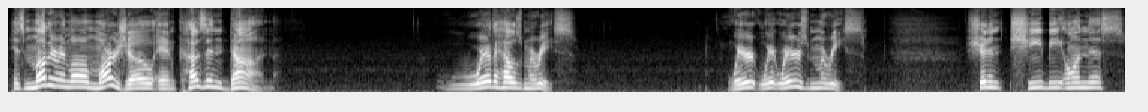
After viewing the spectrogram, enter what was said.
his mother in law Marjo, and cousin Don. Where the hell's Maryse? Where, where, where's Maryse? Shouldn't she be on this?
